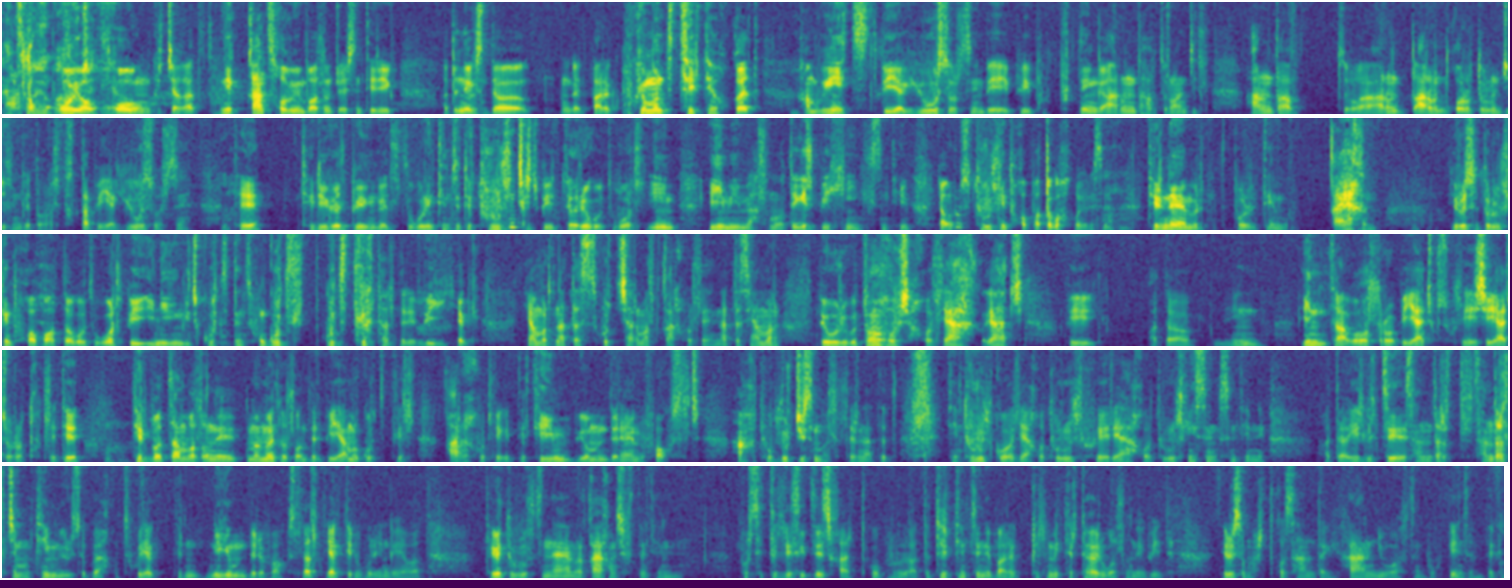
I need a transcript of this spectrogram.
орлохгүй явах уу гэж яагаад нэг ганц хувийн боломж байсан тэрийг одоо нэгсэнтэй ингээд баг бүх юмд цэг тавих гээд хамгийн эцэст би яг юу сурсан бэ? Би бүтэн ингээ 15 6 жил 15 6 10 13 4 жил ингээд уралдахдаа би яг юу сурсан тий Тэрийг л би ингээд зүгүүрийн тэмцээн дээр төрүүлэн ч гэж би зориогүй зүгээр л ийм ийм ийм алхмуудыг л би хийн гэсэн тийм ямар ч төрүүлэхийн тухай бодог байхгүй ерөөсөө. Тэр нь амар бүр тийм гайхна. Ерөөсөө төрүүлэхийн тухай бодоогүй зүгээр л би энийг ингэж гүйцэтгэн зөвхөн гүйцэтгэх тал дээр би яг ямар надаас хүч чармалт гарах вүлээ? Надаас ямар би өөрийгөө 100% шахвал яах яаж би одоо энэ энэ за уул руу би яаж өсөх вэ? Ийшээ яаж уруудах вэ? Тэ? Тэр зам болгоны момент болгон дээр би ямар гүйцэтгэл гаргах вүлээ гэдэг тийм юмн дээр амар фокуслж анх төвлөрж исэн болохоор надад тийм төрүүлэхгүй бол яах вэ? Төрүүлэхээр яах вэ? Төрүүлэх юмсан гэсэн тийм нэг одоо эргэлзээ сандрал сандралч юм тийм ерөөсөө байхгүй. Зөвхөн яг тэр нэг юм дээр фокуслаад яг тэр үгээр ингээ яваад тэгээд төрүүлсэн амар гайхамшигтай тийм бүр сэтгэлээс эзэж гардггүй бүр одоо тэр тэмцээний баг километр тойрог болгоныг би ерөөсөө мартахгүй сандаг хаана юу болсон бүгдийн сандаг.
